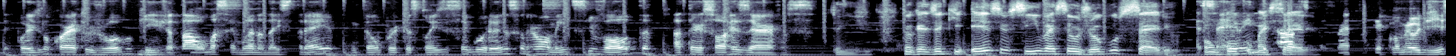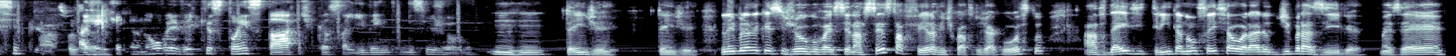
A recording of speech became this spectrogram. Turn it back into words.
Depois do quarto jogo, que já tá uma semana da estreia, então por questões de segurança, normalmente se volta a ter só reservas. Entendi. Então quer dizer que esse sim vai ser o jogo sério. É um sério pouco mais aspas, sério. Né? Porque, como eu disse, aspas, a é. gente ainda não vai ver questões táticas ali dentro desse jogo. Uhum, entendi. Entendi. Lembrando que esse jogo vai ser na sexta-feira, 24 de agosto, às 10h30. Não sei se é o horário de Brasília, mas é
